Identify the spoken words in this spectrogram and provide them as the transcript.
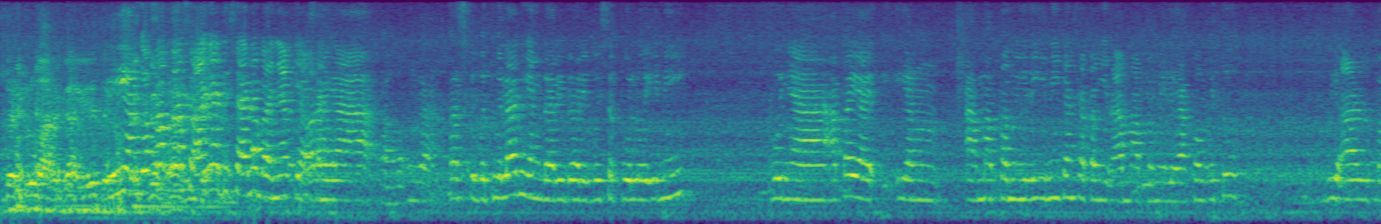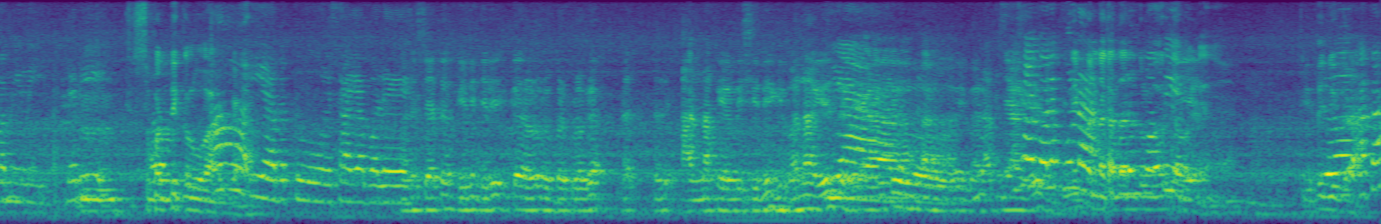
berkeluarga gitu Iya, nggak apa-apa. Soalnya di sana banyak ya orangnya. Oh, enggak. Pas kebetulan yang dari 2010 ini punya apa ya yang ama pemilih ini kan saya panggil ama pemilih akong itu we are family. Jadi Hmm, seperti oh, keluarga. Oh iya betul. Saya boleh. Maksud saya tuh gini jadi kalau berkeluarga anak yang di sini gimana gitu Iya. ya itu ibaratnya Saya gitu. boleh Ini pulang pendekatan sebelum keluarga covid. kayaknya. Itu Ke juga apa?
